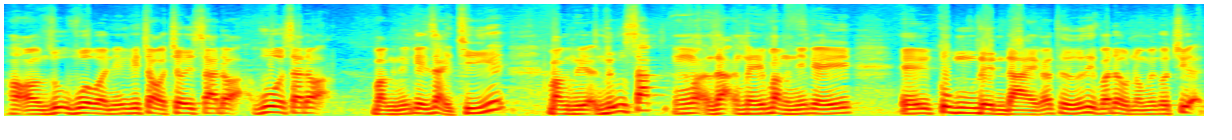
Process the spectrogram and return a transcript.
Họ dụ vua vào những cái trò chơi xa đọa, vua xa đọa bằng những cái giải trí ấy, bằng những nữ sắc dạng đấy bằng những cái, cái cung đền đài các thứ thì bắt đầu nó mới có chuyện.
